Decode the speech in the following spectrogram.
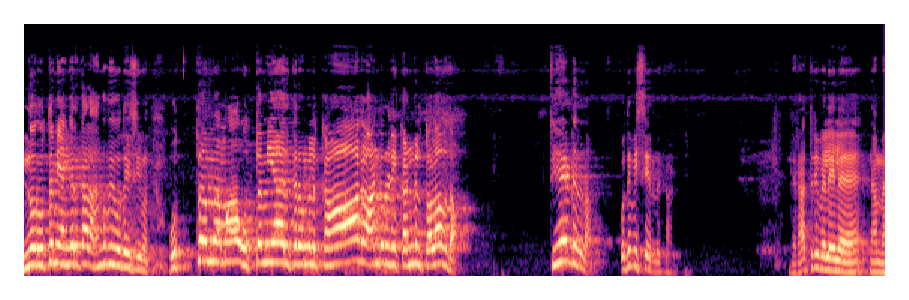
இன்னொரு உத்தமி அங்க இருக்காளா அங்க போய் உதவி செய்வோம் உத்தமமா உத்தமையாக இருக்கிறவங்களுக்காக ஆண்டவருடைய கண்கள் தொலாவுதான். தேடுதான் உதவி செய்யறதுக்காக. இந்த ராத்திரி வேளையில நம்ம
